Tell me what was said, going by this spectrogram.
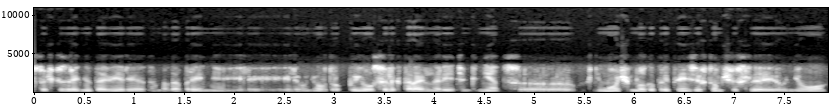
с точки зрения доверия, там, одобрения, или, или у него вдруг появился электоральный рейтинг. Нет, э, к нему очень много претензий, в том числе и у него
